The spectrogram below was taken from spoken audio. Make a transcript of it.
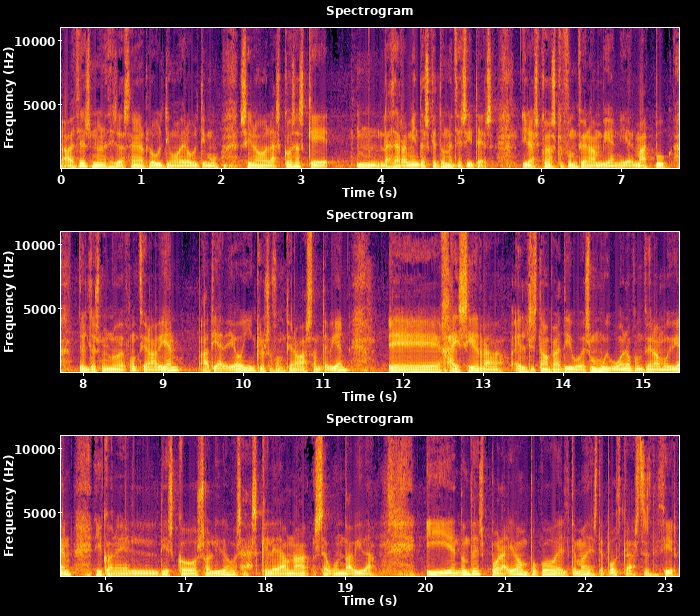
a veces no necesitas tener lo último de lo último, sino las cosas que mm, las herramientas que tú necesites y las cosas que funcionan bien. Y el MacBook del 2009 funciona bien, a día de hoy incluso funciona bastante bien. Eh, High Sierra, el sistema operativo es muy bueno, funciona muy bien y con el disco sólido, o sea, es que le da una segunda vida. Y entonces por ahí va un poco el tema de este podcast, es decir,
